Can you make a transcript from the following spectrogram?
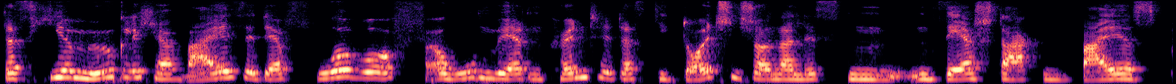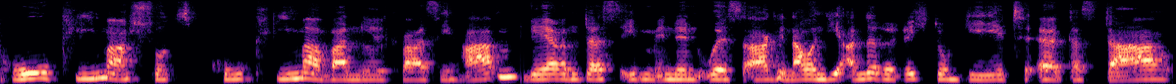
dass hier möglicherweise der Vorwurf erhoben werden könnte, dass die deutschen Journalisten einen sehr starken Bias pro Klima Klimaschutz, pro Klimawandel quasi haben, während das eben in den USA genau in die andere Richtung geht, äh, dass da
